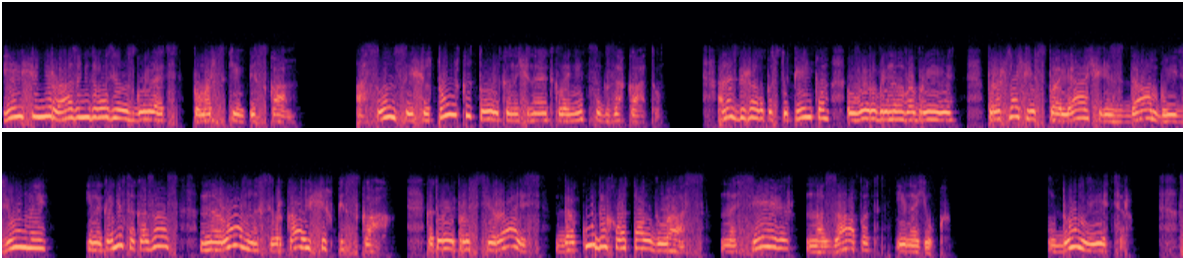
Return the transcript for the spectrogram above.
Ей еще ни разу не доводилось гулять по морским пескам. А солнце еще только-только начинает клониться к закату. Она сбежала по ступенькам, вырубленным в обрыве, прошла через поля, через дамбы и дюны и, наконец, оказалась на ровных сверкающих песках, которые простирались, докуда хватал глаз, на север, на запад и на юг. Дул ветер,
